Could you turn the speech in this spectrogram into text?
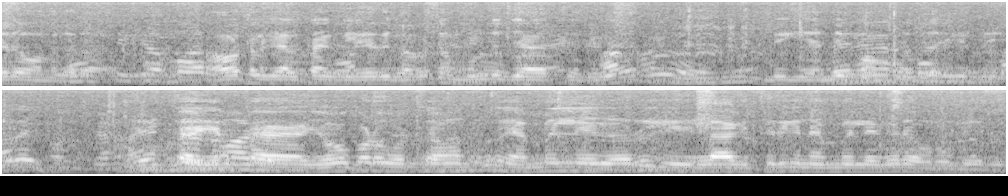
ఏదో ఉంది కదా. అవతలకి వెళ్ళటానికి లేదు కాబట్టి ముందు జాగ్రత్తగా మీకు ఇవన్నీ పంపడం జరిగింది. ఇంత ఇంత యువకుడు ఉత్సాహంతో ఎమ్మెల్యే గారు ఇలాగ తిరిగిన ఎమ్మెల్యే గారు ఎవరూ లేరు.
